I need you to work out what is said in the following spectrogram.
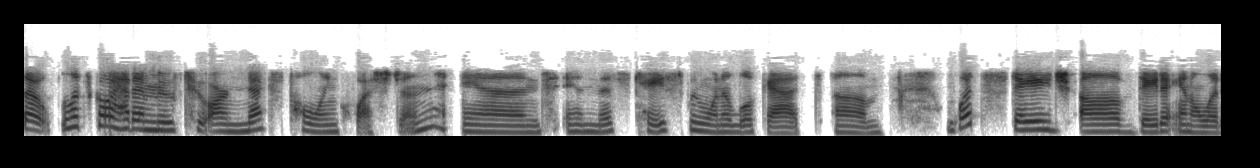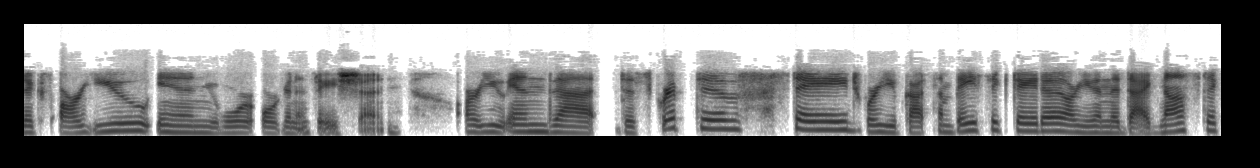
So let's go ahead and move to our next polling question. And in this case, we want to look at um, what stage of data analytics are you in your organization? Are you in that descriptive stage where you've got some basic data? Are you in the diagnostic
